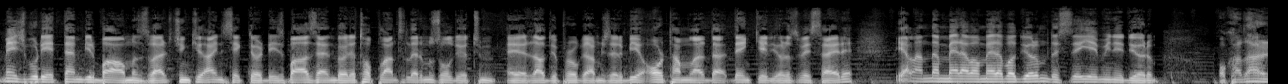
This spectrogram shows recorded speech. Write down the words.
mecburiyetten bir bağımız var. Çünkü aynı sektördeyiz bazen böyle toplantılarımız oluyor tüm e, radyo programcıları bir ortamlarda denk geliyoruz vesaire. Yalandan merhaba merhaba diyorum da size yemin ediyorum o kadar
